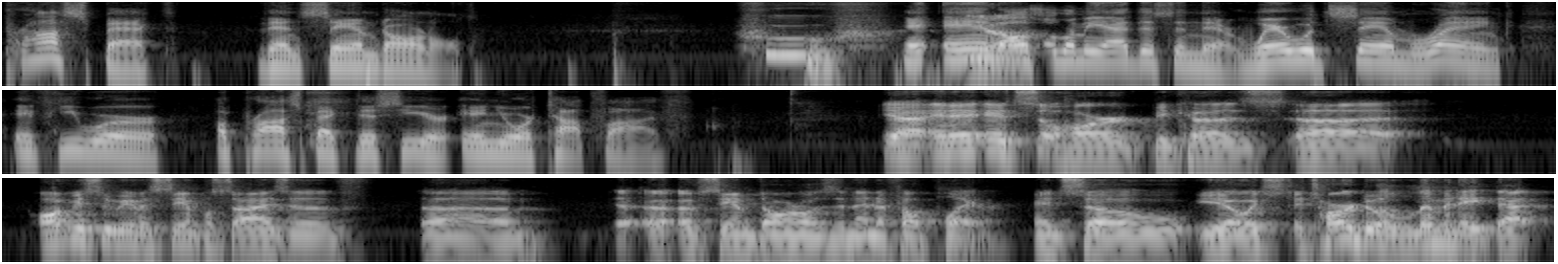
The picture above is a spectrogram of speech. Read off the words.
prospect than Sam Darnold? Whew. And, and also, let me add this in there. Where would Sam rank if he were a prospect this year in your top five? Yeah, and it, it's so hard because uh, obviously we have a sample size of um, of Sam Darnold as an NFL player. And so, you know, it's it's hard to eliminate that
